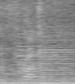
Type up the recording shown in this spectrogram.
surprise.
